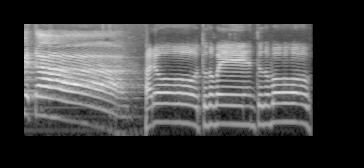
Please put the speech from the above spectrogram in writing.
Que tal? Alô, tudo bem? Tudo bom?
